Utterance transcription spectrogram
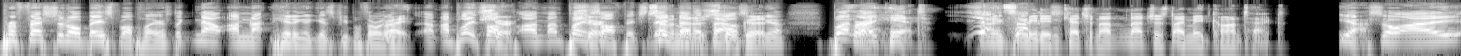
professional baseball players. Like now, I'm not hitting against people throwing. Right. I'm, I'm playing Sure. soft. I'm, I'm playing Sure. soft pitch. They bet a 700 's still thousand. good. You know, but For like a hit. yeah, I mean, somebody didn't catch it. Not, not just I made contact. Yeah, so I,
